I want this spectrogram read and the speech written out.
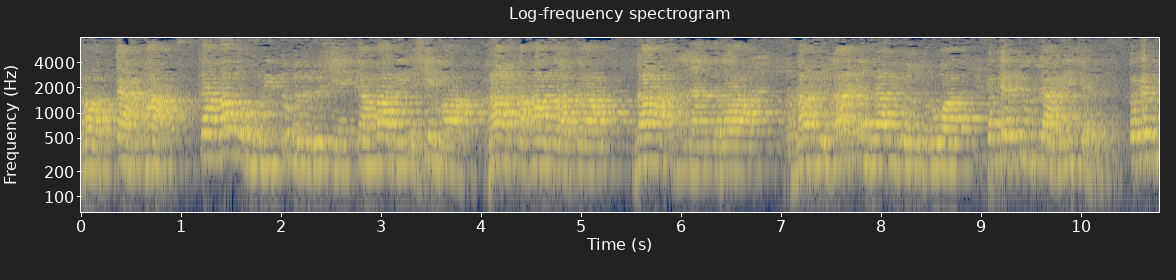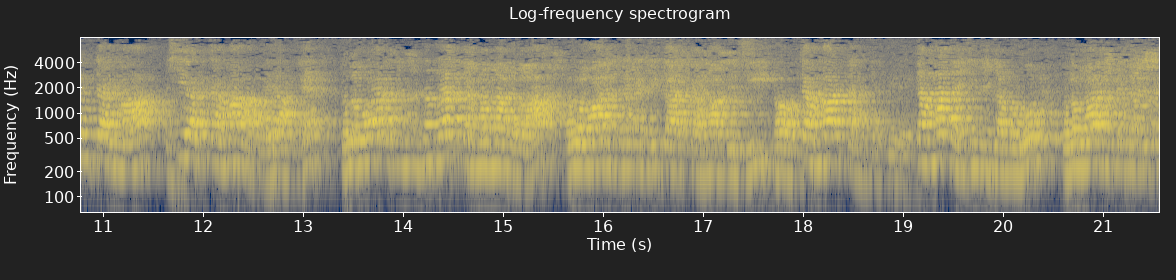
နော်ကမ္မကမ္မကိုမူလီတော့မယ်ဆိုလို့ရှင်ကမ္မဒီအရှိမနာသဟဇာတာနာအနန္တရာနာပြုနာအနန္တရာပြီးတော့တို့ကပကတူတိုင်နေတယ် ပကတူတိုင်မှာအရှိရကမ္မကပါရမယ်ဘလောကအနန္တရကမ္မမှာတော့ဘလောကနန္တိကကမ္မပစ္စည်းနော်ကမ္မတိုင်တယ်ကမ္မတိုင်ရှင်းနေကြမလို့ဘလောကနန္တိက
